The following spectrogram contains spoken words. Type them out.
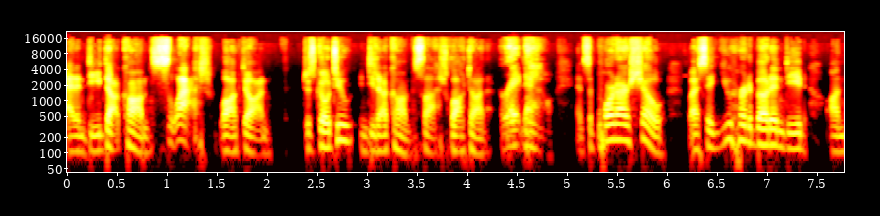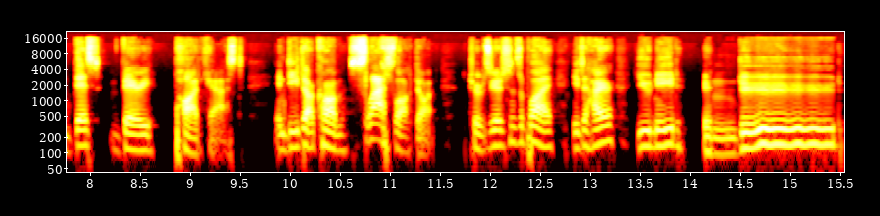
at indeed.com slash locked on. Just go to indeed.com slash locked on right now and support our show by saying you heard about Indeed on this very podcast. Indeed.com slash locked on. Terms and conditions apply. Need to hire? You need Indeed.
